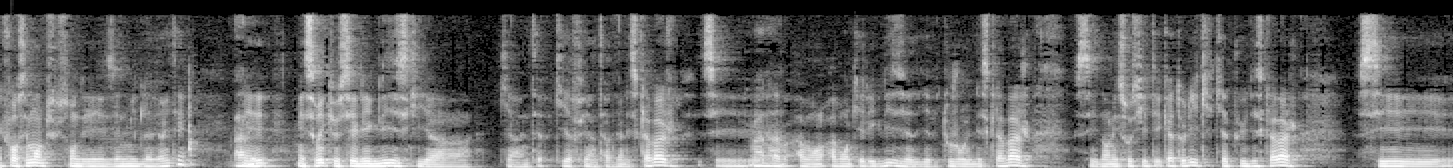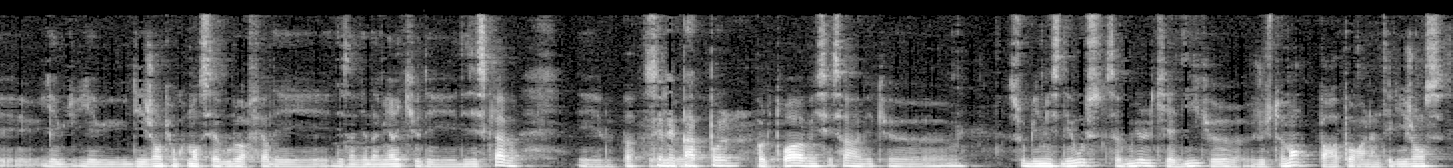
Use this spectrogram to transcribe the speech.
forcément, puisqu'ils sont des ennemis de la vérité. Ah mais, mais c'est vrai que c'est l'Église qui a qui a, qui a fait interdire l'esclavage. C'est avant, avant qu'il y ait l'Église, il y avait toujours eu l'esclavage. C'est dans les sociétés catholiques qu'il n'y a plus eu d'esclavage. C'est il y, a eu, il y a eu des gens qui ont commencé à vouloir faire des, des Indiens d'Amérique des, des, esclaves. Et le pape. C'est le pape Paul. Paul III, oui, c'est ça, avec euh, Sublimis Deus, Samuel, qui a dit que justement, par rapport à l'intelligence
